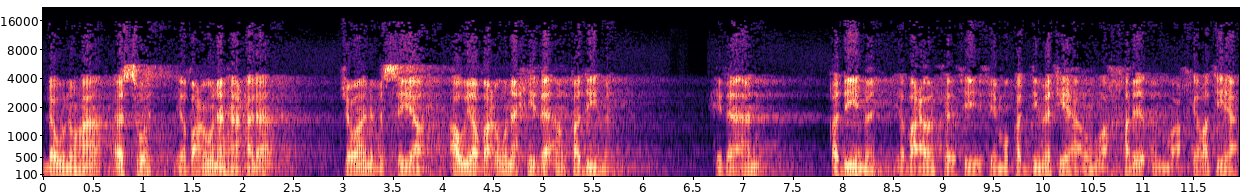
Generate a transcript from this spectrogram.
لونها أسود يضعونها على جوانب السيارة أو يضعون حذاء قديما حذاء قديما يضعه في في مقدمتها أو مؤخرتها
